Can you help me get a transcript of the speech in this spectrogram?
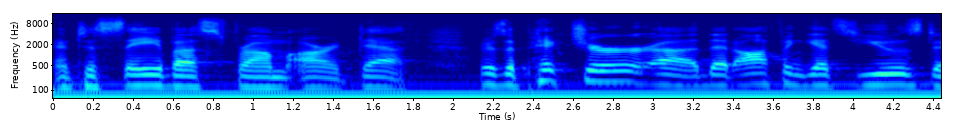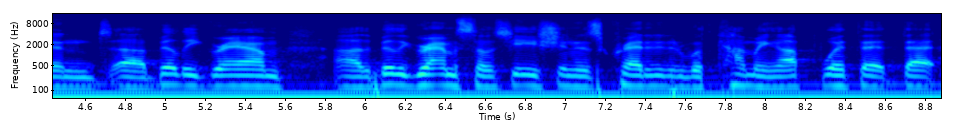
and to save us from our death. There's a picture uh, that often gets used, and uh, Billy Graham, uh, the Billy Graham Association, is credited with coming up with it that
